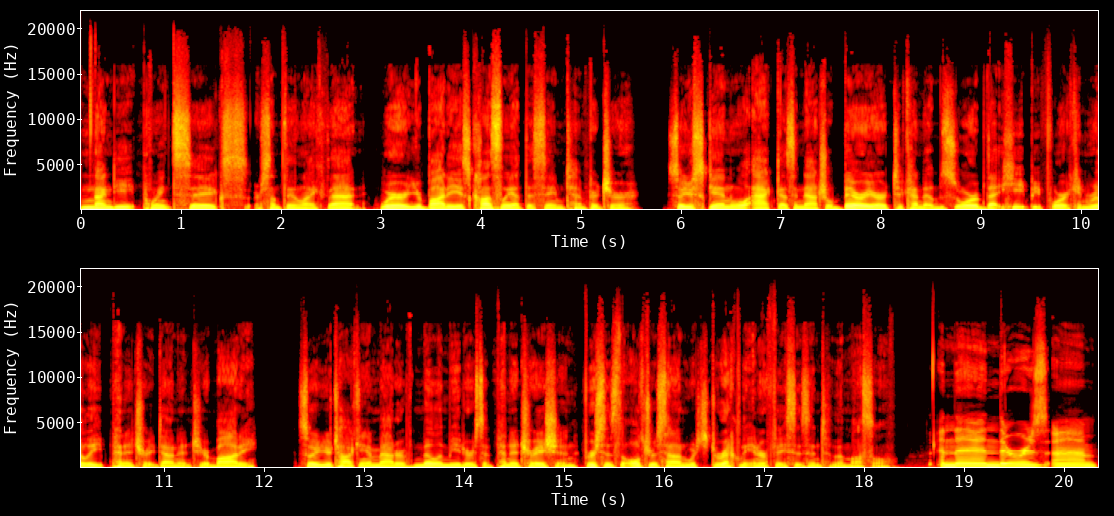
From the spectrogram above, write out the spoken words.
98.6 or something like that, where your body is constantly at the same temperature. So your skin will act as a natural barrier to kind of absorb that heat before it can really penetrate down into your body. So you're talking a matter of millimeters of penetration versus the ultrasound, which directly interfaces into the muscle. And then there was um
